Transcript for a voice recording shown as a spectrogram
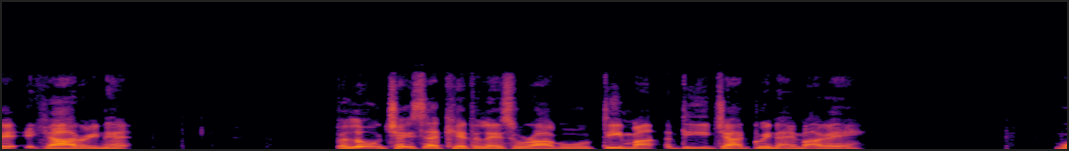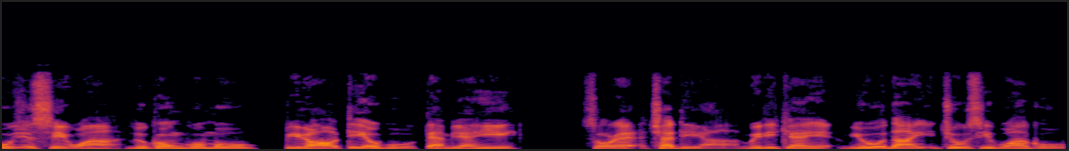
တဲ့အရာတွေနဲ့ဘလို့ချိတ်ဆက်ခဲ့တယ်လဲဆိုတာကိုဒီမှာအတိအကျတွေ့နိုင်ပါတယ် မူရစေဝါလူကုန်ကူးမှုပြီးတော့တရုတ်ကိုတံပြန်ရေးဆိုတဲ့အချက်တွေဟာအမေရိကန်ရဲ့အမျိုးသားရေးအကျိုးစီးပွားကို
